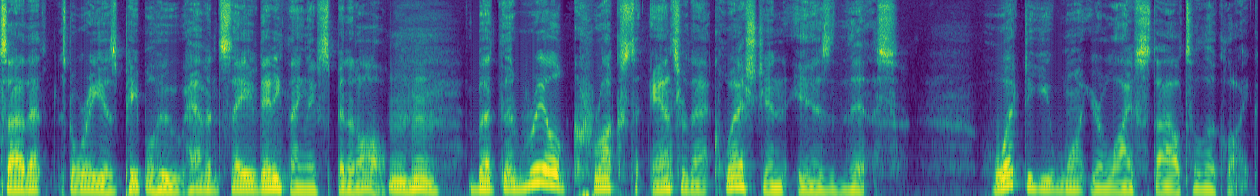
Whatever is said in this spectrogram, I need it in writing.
side of that story is people who haven't saved anything; they've spent it all. Mm-hmm. But the real crux to answer that question is this: What do you want your lifestyle to look like?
